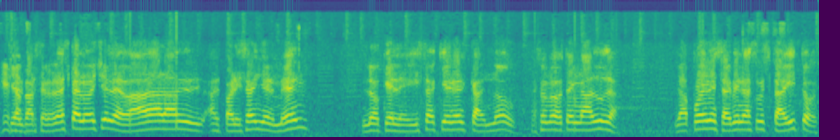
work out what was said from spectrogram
Que el Barcelona esta noche le va a dar al, al Paris Saint Germain lo que le hizo aquí en el Camp Nou. Eso no tenga duda. Ya pueden estar bien asustaditos.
